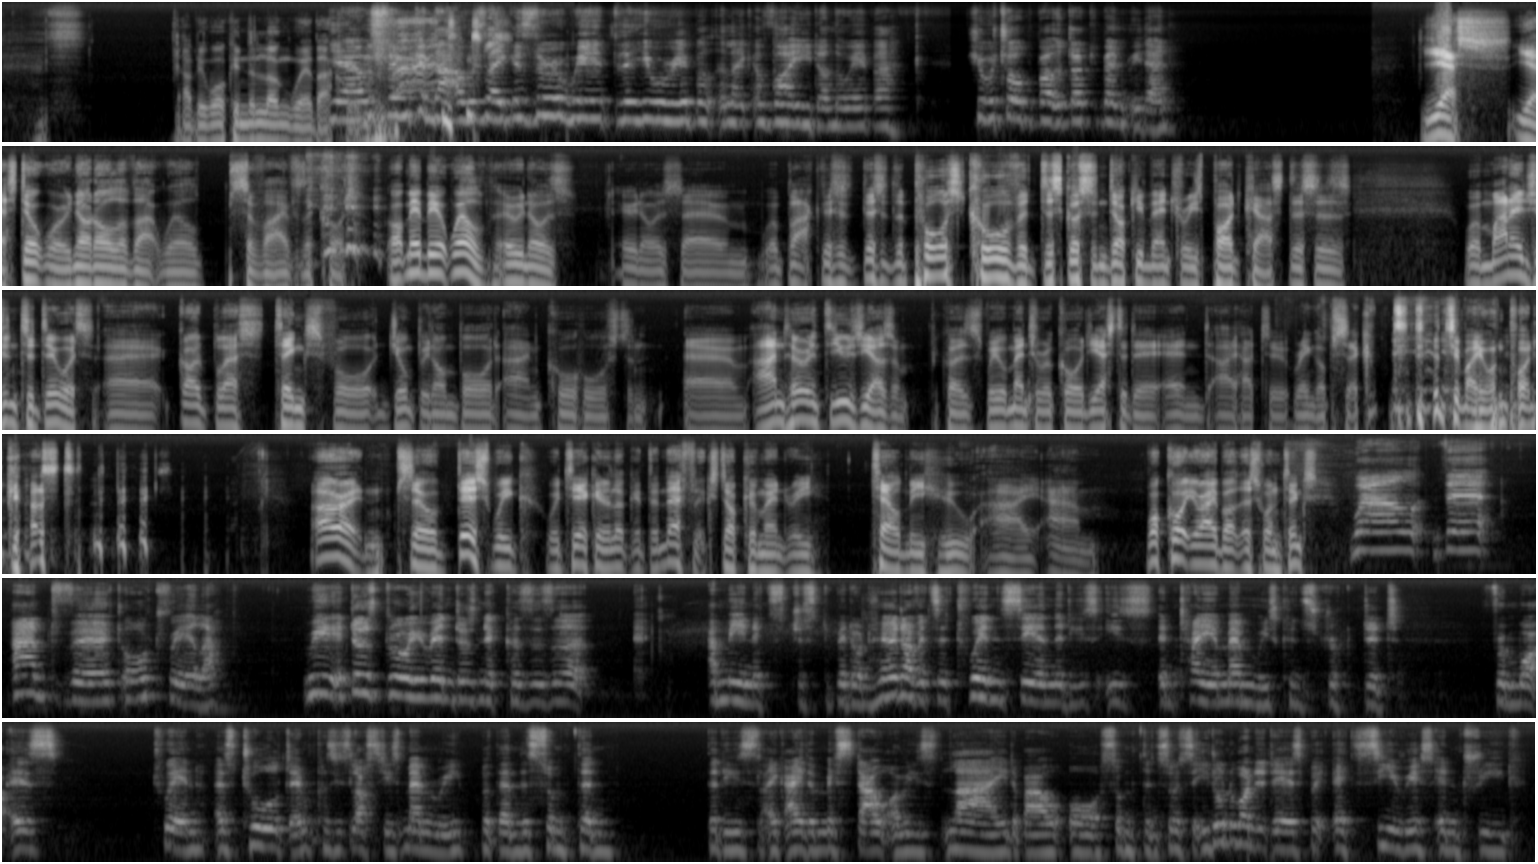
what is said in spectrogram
I'll be walking the long way back Yeah, I was thinking that. I was like, is there a way that you were able to like avoid on the way back? Should we talk about the documentary then? Yes, yes. Don't worry, not all of that will survive the cut, or maybe it will. Who knows? Who knows? Um, we're back. This is this is the post-COVID discussing documentaries podcast. This is we're managing to do it. Uh, God bless Tinks for jumping on board and co-hosting, um, and her enthusiasm because we were meant to record yesterday and I had to ring up sick to my own podcast. All right, so this week we're taking a look at the Netflix documentary "Tell Me Who I Am." What caught your eye about this one, Tinks? Well, the advert or trailer, really, it does draw you in, doesn't it? Because there's a, I mean, it's just a bit unheard of. It's a twin saying that his his entire memory's constructed from what his twin has told him because he's lost his memory. But then there's something that he's like either missed out or he's lied about or something. So it's you don't know what it is, but it's serious intrigue.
